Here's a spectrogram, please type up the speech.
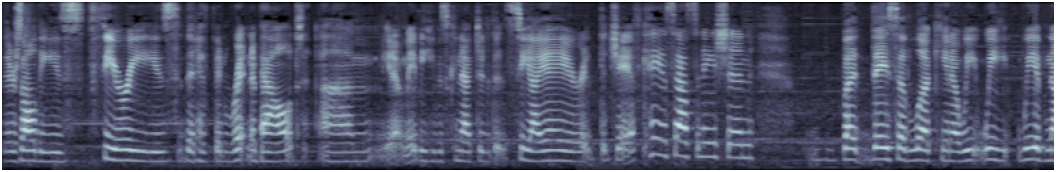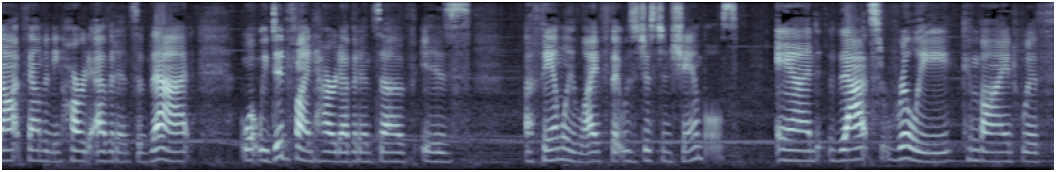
There's all these theories that have been written about. Um, you know, maybe he was connected to the CIA or the JFK assassination. But they said, look, you know, we, we, we have not found any hard evidence of that. What we did find hard evidence of is a family life that was just in shambles. And that's really combined with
